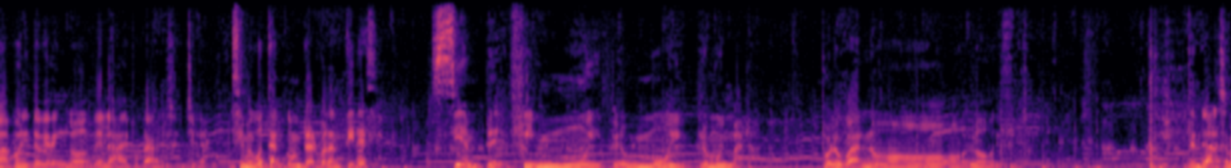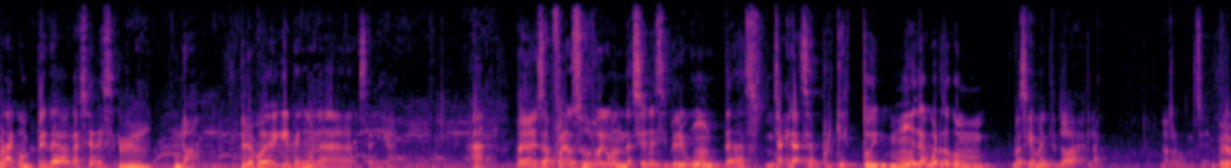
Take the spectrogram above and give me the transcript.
más bonito que tengo de la época de Switchera. Si me gusta comprar volantines, siempre fui muy, pero muy, pero muy malo. Por lo cual no lo disfruto. ¿Tendrá la semana completa de vacaciones? Mm, no. Pero puede que tenga una salida. Ah, Bueno, esas fueron sus recomendaciones y preguntas. Muchas gracias porque estoy muy de acuerdo con básicamente todas las, recomendaciones. Pero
